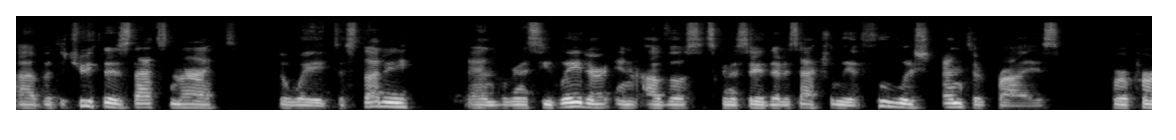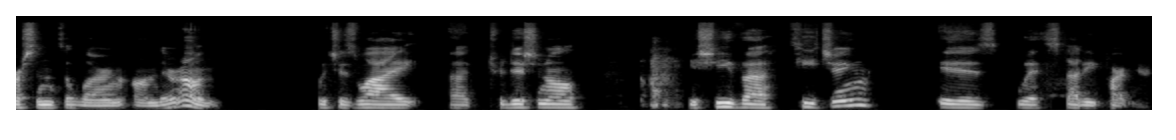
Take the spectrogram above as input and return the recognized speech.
Uh, but the truth is, that's not the way to study. And we're going to see later in Avos, it's going to say that it's actually a foolish enterprise for a person to learn on their own, which is why traditional yeshiva teaching is with study partner.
